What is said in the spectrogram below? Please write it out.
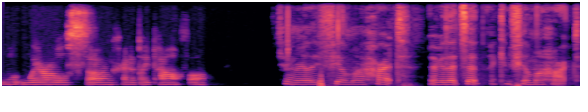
We're all so incredibly powerful. I can really feel my heart. Maybe that's it. I can feel my heart.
